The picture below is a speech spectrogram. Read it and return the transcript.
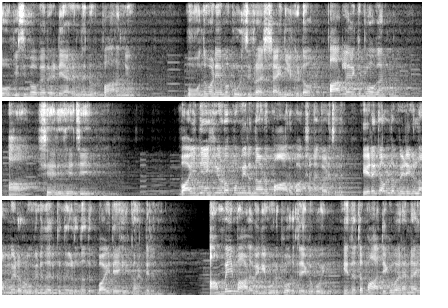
ഓഫീസിൽ പോകാൻ റെഡിയാകണമെന്ന് എന്നോട് പറഞ്ഞു. മൂന്ന് മണിയാകുമ്പോൾ കുളിച്ച് ഫ്രഷായി നിൽക്കട്ടോ. പാർലറിലേക്ക് പോകാൻ. ആ ശരി ചേച്ചി. വൈദേഹിയോടൊപ്പം ഇരുന്നാണ് പാറു ഭക്ഷണം കഴിച്ചത്. ഇടയ്ക്ക് അവളുടെ മിഴികൾ അമ്മയുടെ റൂമിന് നേർക്ക് നീളുന്നത് വൈദേഹി കണ്ടിരുന്നു. അമ്മയും മാളവികയും കൂടി പുറത്തേക്ക് പോയി. ഇന്നത്തെ പാർട്ടിക്ക് വരാനായി.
